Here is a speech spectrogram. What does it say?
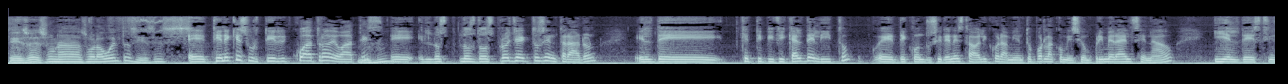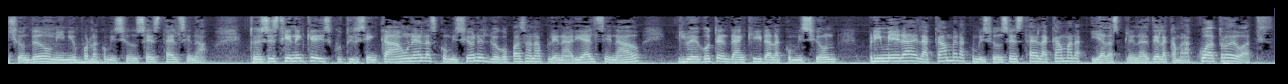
¿Eso es una sola vuelta? Sí, ese es... Eh, tiene que surtir cuatro debates. Eh, los, los dos proyectos entraron. El de que tipifica el delito eh, de conducir en estado de licoramiento por la Comisión Primera del Senado y el de extinción de dominio por la Comisión Sexta del Senado. Entonces tienen que discutirse en cada una de las comisiones, luego pasan a plenaria del Senado y luego tendrán que ir a la Comisión Primera de la Cámara, Comisión Sexta de la Cámara y a las plenarias de la Cámara. Cuatro debates.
